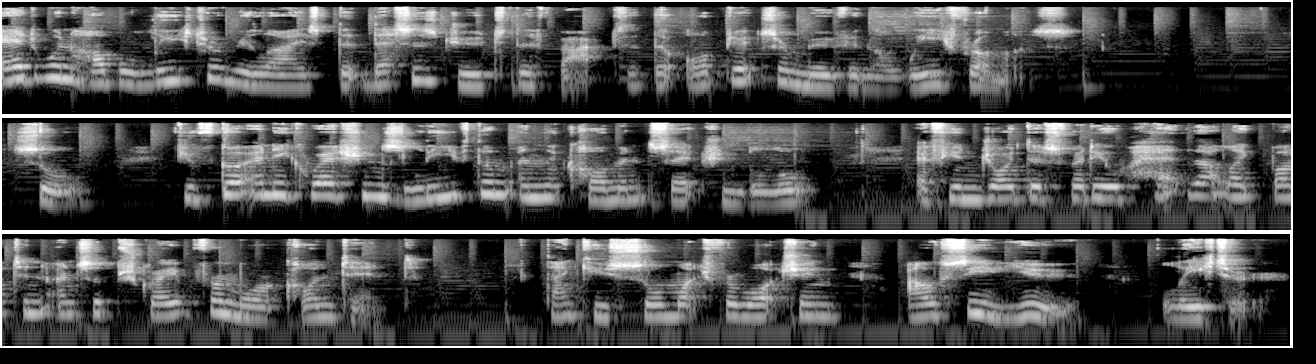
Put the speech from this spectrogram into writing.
Edwin Hubble later realised that this is due to the fact that the objects are moving away from us. So, if you've got any questions, leave them in the comment section below. If you enjoyed this video, hit that like button and subscribe for more content. Thank you so much for watching, I'll see you later.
